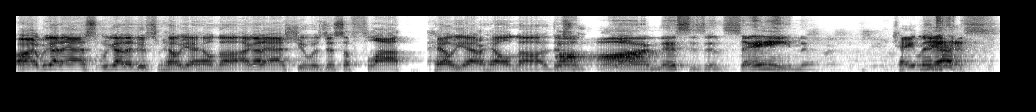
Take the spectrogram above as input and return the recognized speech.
all right, we got to ask. We got to do some hell yeah, hell no. Nah. I got to ask you: Was this a flop? Hell yeah or hell no? Nah. This Come on, this is insane. Caitlin, yes.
